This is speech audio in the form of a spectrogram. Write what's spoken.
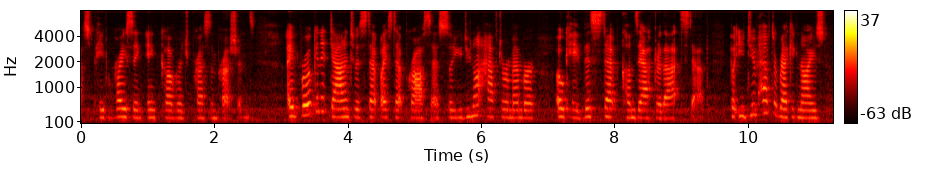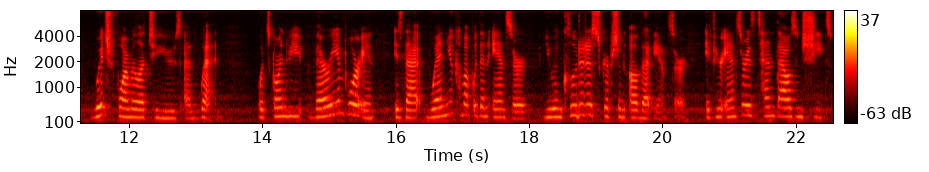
asked. Paper pricing, ink coverage, press impressions. I've broken it down into a step-by-step -step process so you do not have to remember, okay, this step comes after that step. But you do have to recognize which formula to use and when. What's going to be very important is that when you come up with an answer, you include a description of that answer. If your answer is 10,000 sheets,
